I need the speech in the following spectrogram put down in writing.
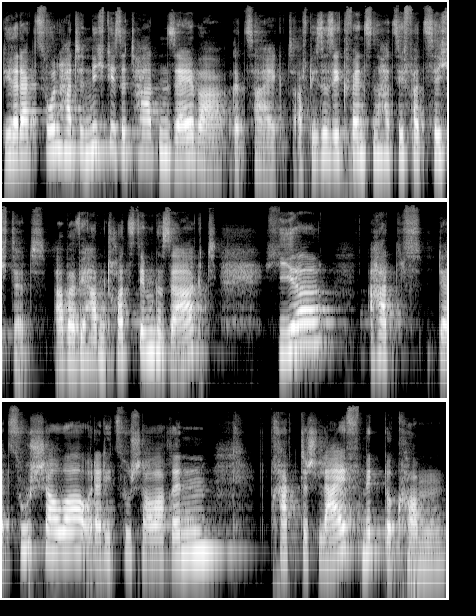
Die Redaktion hatte nicht diese Taten selber gezeigt. Auf diese Sequenzen hat sie verzichtet. Aber wir haben trotzdem gesagt, hier hat der Zuschauer oder die Zuschauerin praktisch live mitbekommen,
